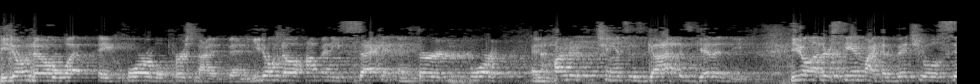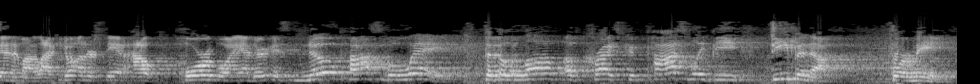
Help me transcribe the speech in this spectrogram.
You don't know what a horrible person I have been. You don't know how many second and third and fourth and hundredth chances God has given me. You don't understand my habitual sin in my life. You don't understand how horrible I am. There is no possible way that the love of Christ could possibly be deep enough for me.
